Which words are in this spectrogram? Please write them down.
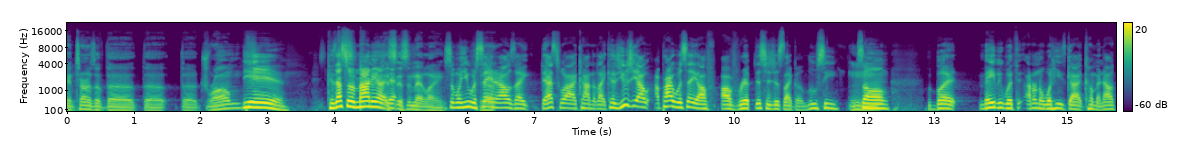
in terms of the the the drum. yeah, because that's what reminded me of. It's, it's in that lane. So when you were saying Yeah. it, I was like, that's why I kind of like, because usually I, I probably would say off off rip, this is just like a Lucy Mm-hmm. song, but maybe with I don't know what he's got coming out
